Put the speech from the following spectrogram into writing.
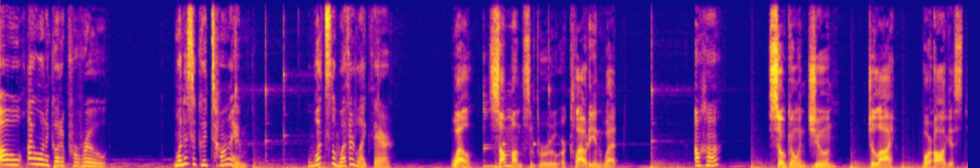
Oh, I want to go to Peru. When is a good time? What's the weather like there? Well, some months in Peru are cloudy and wet. Uh huh. So go in June, July, or August.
